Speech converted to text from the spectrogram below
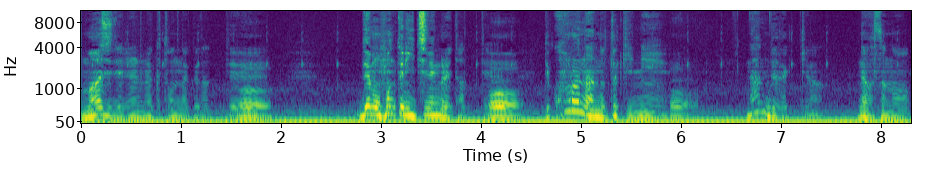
マジで連絡取んなくなって、うんでも本当に1年ぐらい経ってうん。でコロナの時にうん。なんでだっけな？なんかその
